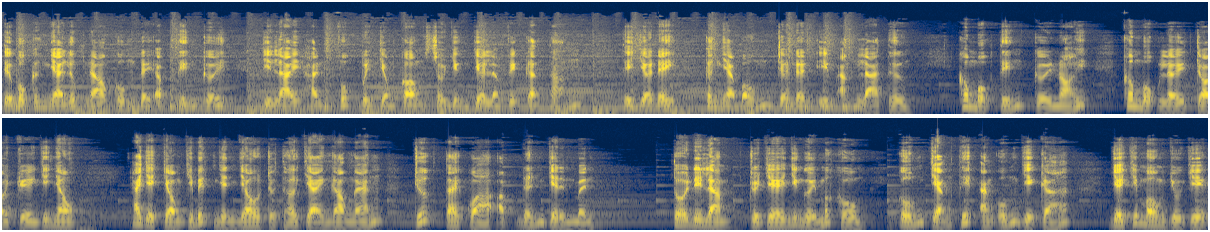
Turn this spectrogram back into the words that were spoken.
Từ một căn nhà lúc nào cũng đầy ấp tiếng cười, chị lại hạnh phúc bên chồng con sau những giờ làm việc căng thẳng, thì giờ đây căn nhà bỗng trở nên im ắng lạ thường. Không một tiếng cười nói, không một lời trò chuyện với nhau. Hai vợ chồng chỉ biết nhìn nhau rồi thở dài ngao ngán trước tai họa ập đến gia đình mình. Tôi đi làm rồi về như người mất hồn, cũng chẳng thiết ăn uống gì cả. Giờ chỉ mong vụ việc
